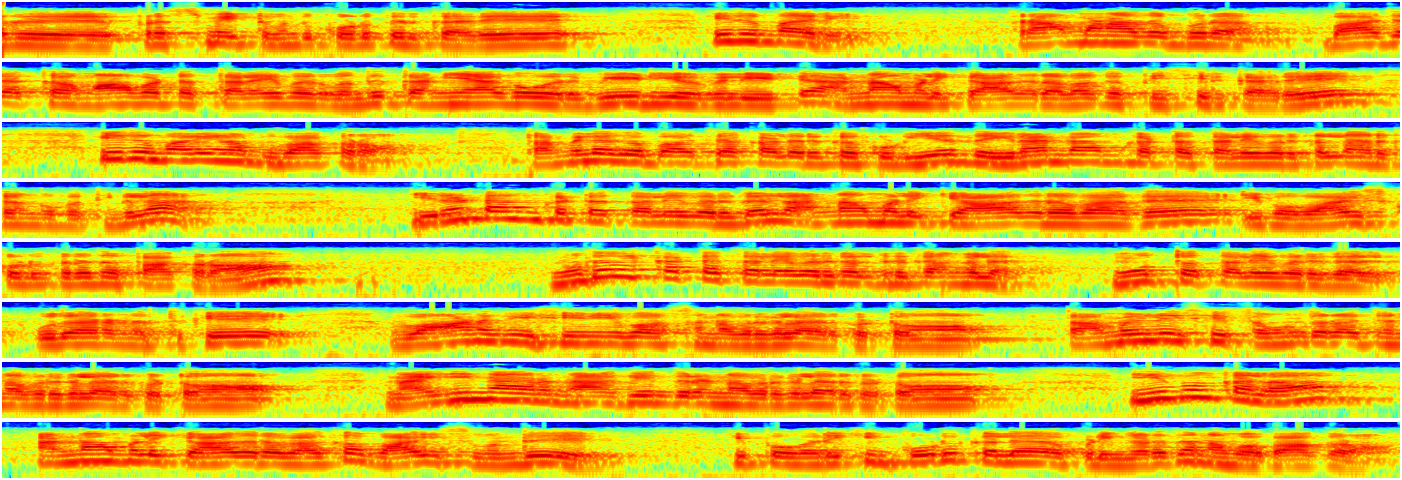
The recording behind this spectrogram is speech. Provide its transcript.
ஒரு ப்ரெஸ் மீட் வந்து கொடுத்துருக்காரு. இது மாதிரி ராமநாதபுரம் பாஜக மாவட்ட தலைவர் வந்து தனியாக ஒரு வீடியோ வெளியிட்டு அண்ணாமலைக்கு ஆதரவாக பேசியிருக்காரு. இது மாதிரி நம்ம பார்க்குறோம். தமிழக பாஜகவில் இருக்கக்கூடிய இந்த இரண்டாம் கட்ட தலைவர்கள்லாம் இருக்காங்க பார்த்தீங்களா? இரண்டாம் கட்ட தலைவர்கள் அண்ணாமலைக்கு ஆதரவாக இப்போ வாய்ஸ் கொடுக்குறத பார்க்குறோம். முதல் கட்ட தலைவர்கள் இருக்காங்களே மூத்த தலைவர்கள். உதாரணத்துக்கு வானதி சீனிவாசன் அவர்களாக இருக்கட்டும் தமிழிசை சவுந்தரராஜன் அவர்களாக இருக்கட்டும் நயினார் நாகேந்திரன் அவர்களாக இருக்கட்டும் இவங்கெல்லாம் அண்ணாமலைக்கு ஆதரவாக வாய்ஸ் வந்து இப்போ வரைக்கும் கொடுக்கல அப்படிங்கிறத நம்ம பார்க்குறோம்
